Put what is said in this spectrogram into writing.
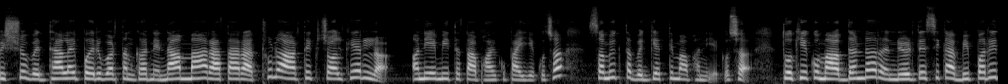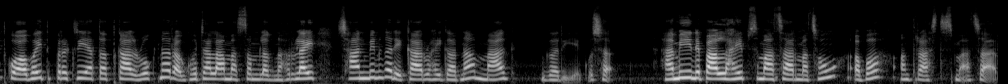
विश्वविद्यालय परिवर्तन गर्ने नाममा रातारात ठूलो आर्थिक चलखेल र अनियमितता भएको पाइएको छ संयुक्त विज्ञप्तिमा भनिएको छ। तोकिएको मापदण्ड र निर्देशिका विपरीतको अवैध प्रक्रिया तत्काल रोक्न र घोटालामा संलग्नहरूलाई छानबिन गरी कारवाही गर्न माग गरिएको छ। हामी नेपाल लाइभ समाचारमा छौँ। अब अन्तर्राष्ट्रिय समाचार।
